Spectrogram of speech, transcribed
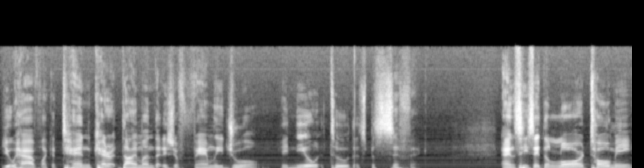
you have like a 10 carat diamond that is your family jewel. He knew to the specific. And he said, The Lord told me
